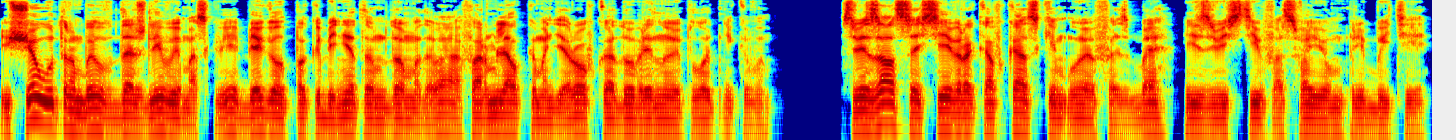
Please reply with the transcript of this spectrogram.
Еще утром был в дождливой Москве, бегал по кабинетам Дома-2, оформлял командировку, одобренную Плотниковым. Связался с Северокавказским УФСБ, известив о своем прибытии.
